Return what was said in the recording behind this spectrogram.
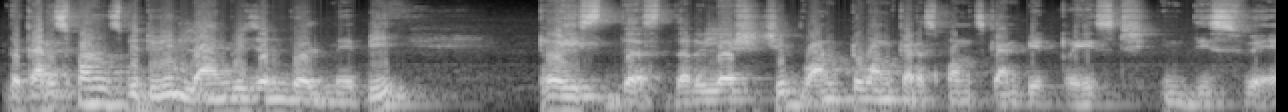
The correspondence between language and world may be trace this. The relationship one-to-one correspondence can be traced in this way.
